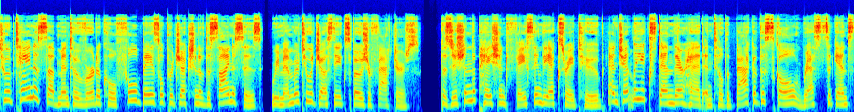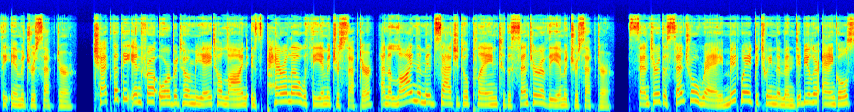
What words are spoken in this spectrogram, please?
To obtain a submentovertical full basal projection of the sinuses, remember to adjust the exposure factors. Position the patient facing the X-ray tube and gently extend their head until the back of the skull rests against the image receptor. Check that the infraorbitomeatal line is parallel with the image receptor and align the mid-sagittal plane to the center of the image receptor. Center the central ray midway between the mandibular angles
